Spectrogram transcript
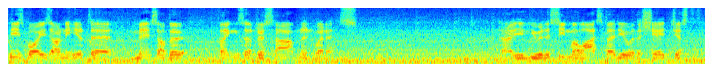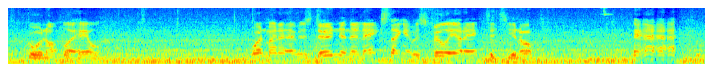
these boys aren't here to mess about. Things are just happening when it's. Uh, you, you would have seen my last video with the shed just going up like hell one minute it was down and the next thing it was fully erected, you know.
